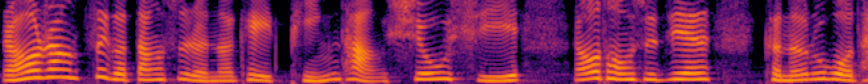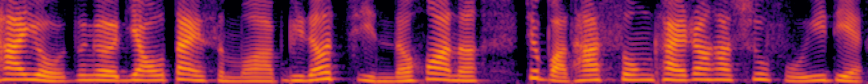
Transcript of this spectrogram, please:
然后让这个当事人呢可以平躺休息，然后同时间可能如果他有那个腰带什么啊比较紧的话呢，就把它松开，让他舒服一。一点，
